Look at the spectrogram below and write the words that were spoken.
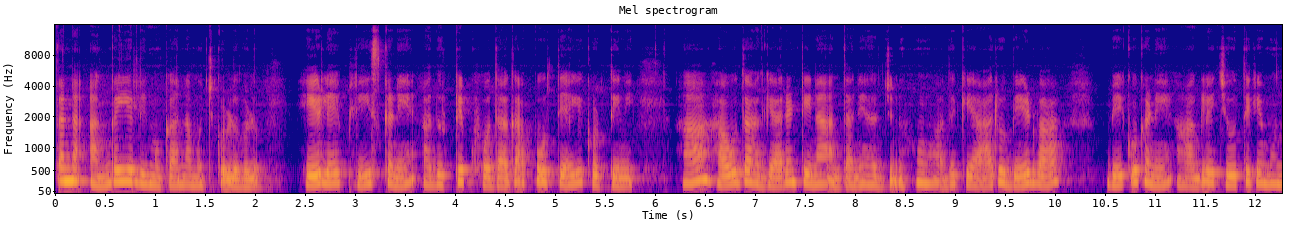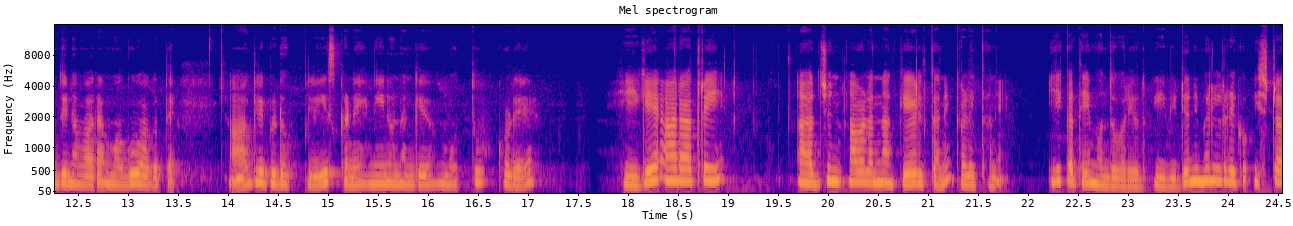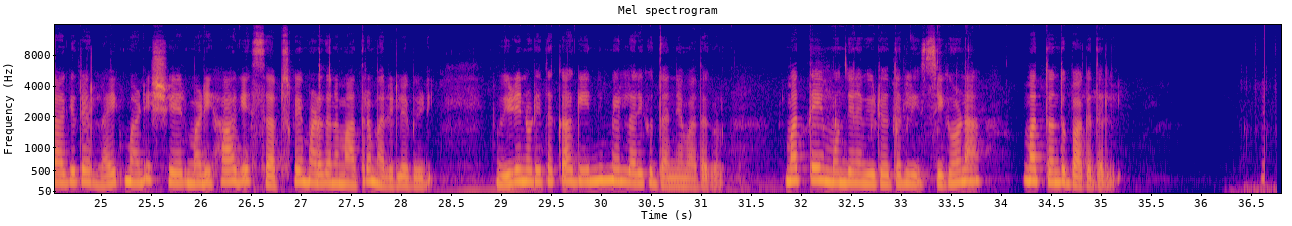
ತನ್ನ ಅಂಗೈಯಲ್ಲಿ ಮುಖನ ಮುಚ್ಚಿಕೊಳ್ಳುವಳು. ಹೇಳೆ ಪ್ಲೀಸ್ ಕಣೆ, ಅದು ಟ್ರಿಪ್ ಹೋದಾಗ ಪೂರ್ತಿಯಾಗಿ ಕೊಡ್ತೀನಿ. ಹಾಂ, ಹೌದಾ, ಗ್ಯಾರಂಟಿನಾ? ಅಂತಾನೆ ಅರ್ಜುನ್. ಹ್ಞೂ ಅದಕ್ಕೆ ಯಾರು ಬೇಡವಾ? ಬೇಕು ಕಣೆ, ಆಗಲೇ ಜ್ಯೋತಿಗೆ ಮುಂದಿನ ವಾರ ಮಗು ಆಗುತ್ತೆ. ಆಗಲಿ ಬಿಡು ಪ್ಲೀಸ್ ಕಣೆ, ನೀನು ನನಗೆ ಮುತ್ತು ಕೊಡೆ. ಹೀಗೆ ಆ ರಾತ್ರಿ ಅರ್ಜುನ್ ಅವಳನ್ನು ಕೇಳ್ತಾನೆ, ಕಳಿತಾನೆ. ಈ ಕಥೆ ಮುಂದುವರಿಯೋದು ಈ ವಿಡಿಯೋ ನಿಮ್ಮೆಲ್ಲರಿಗೂ ಇಷ್ಟ ಆಗಿದ್ರೆ ಲೈಕ್ ಮಾಡಿ ಶೇರ್ ಮಾಡಿ, ಹಾಗೆ ಸಬ್ಸ್ಕ್ರೈಬ್ ಮಾಡೋದನ್ನು ಮಾತ್ರ ಮರೀಲೇಬೇಡಿ. ವಿಡಿಯೋ ನೋಡಿದ್ದಕ್ಕಾಗಿ ನಿಮ್ಮೆಲ್ಲರಿಗೂ ಧನ್ಯವಾದಗಳು. ಮತ್ತೆ ಮುಂದಿನ ವಿಡಿಯೋದಲ್ಲಿ ಸಿಗೋಣ ಮತ್ತೊಂದು ಭಾಗದಲ್ಲಿ.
